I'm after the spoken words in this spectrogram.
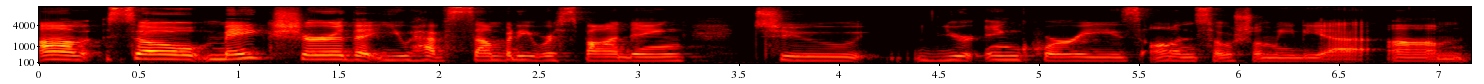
Um, so make sure that you have somebody responding to your inquiries on social media. Um,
